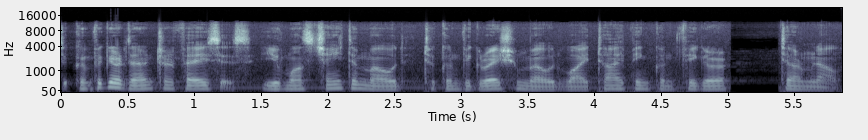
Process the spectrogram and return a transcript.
To configure the interfaces, you must change the mode to configuration mode by typing configure terminal.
